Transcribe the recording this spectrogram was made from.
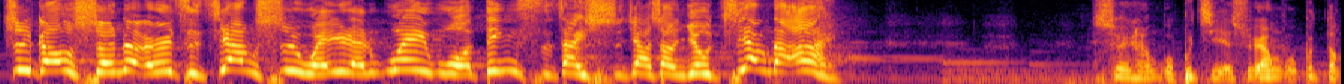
至高神的儿子降世为人，为我钉死在十字架上，有这样的爱？虽然我不解，虽然我不懂，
